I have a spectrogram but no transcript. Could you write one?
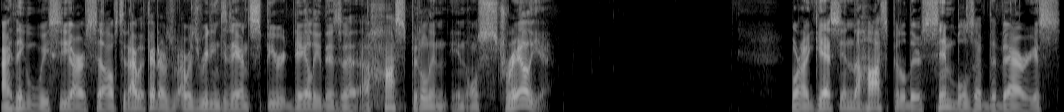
I think we see ourselves today. In fact, I was, I was reading today on Spirit Daily. There's a, a hospital in, in Australia where I guess in the hospital there's symbols of the various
